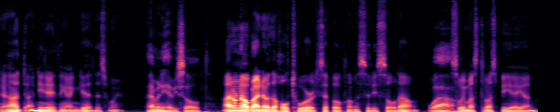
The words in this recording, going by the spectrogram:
yeah, I, I need anything I can get at this point. How many have you sold? I don't know, but I know the whole tour except Oklahoma City sold out. Wow. So we must must be a um,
